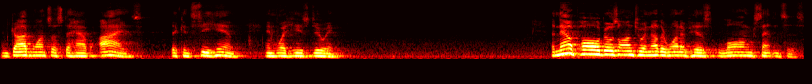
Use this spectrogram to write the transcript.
And God wants us to have eyes that can see Him and what He's doing. And now Paul goes on to another one of his long sentences.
